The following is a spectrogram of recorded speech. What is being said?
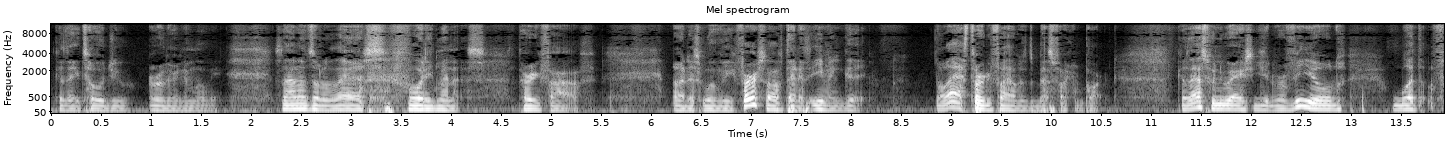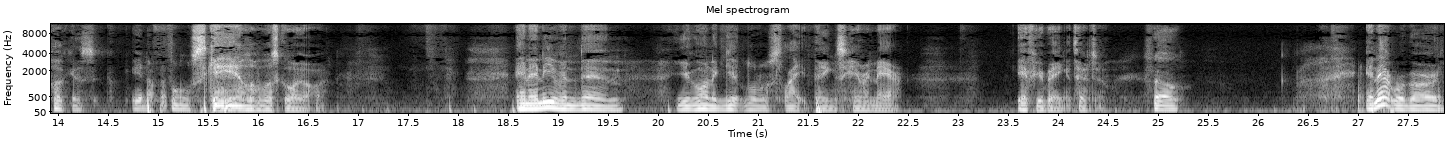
because they told you earlier in the movie. It's not until the last 40 minutes, 35 of this movie. First off, that it's even good. The last 35 is the best fucking part. Because that's when you actually get revealed what the fuck is in a full scale of what's going on. And then even then, you're going to get little slight things here and there if you're paying attention. So, in that regard,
